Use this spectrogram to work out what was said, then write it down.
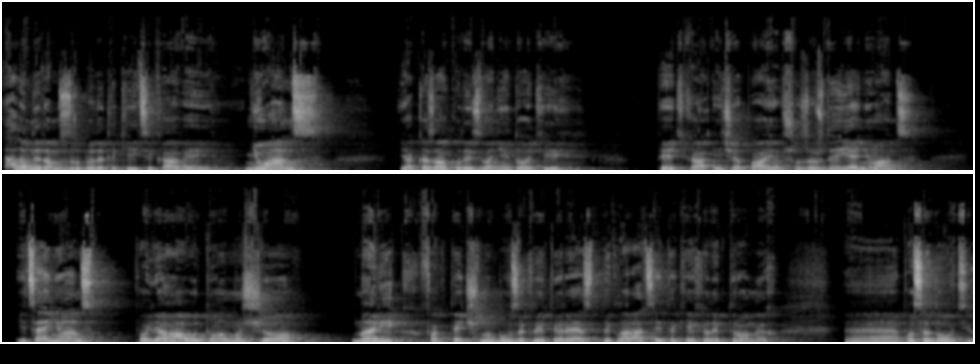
але вони там зробили такий цікавий нюанс. Як казав колись в анекдоті Петька і Чапаєв, що завжди є нюанс. І цей нюанс полягав у тому, що на рік фактично був закритий реєстр декларацій таких електронних посадовців.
